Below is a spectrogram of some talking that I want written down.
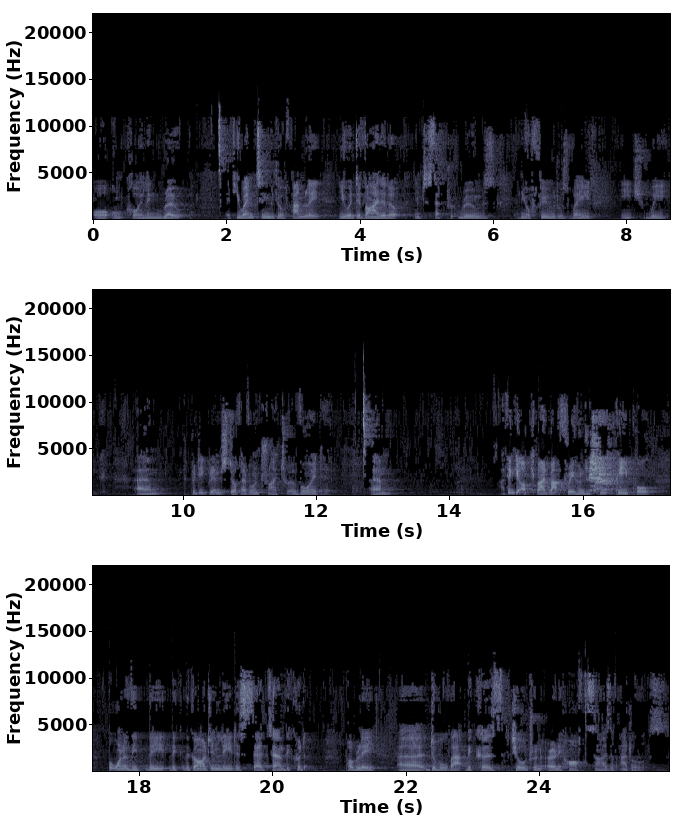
or uncoiling rope. If you went in with your family, you were divided up into separate rooms and your food was weighed each week. Um, pretty grim stuff. Everyone tried to avoid it. Um, I think it occupied about 300 people, but one of the, the, the, the Guardian leaders said um, they could probably uh, double that because children are only half the size of adults.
